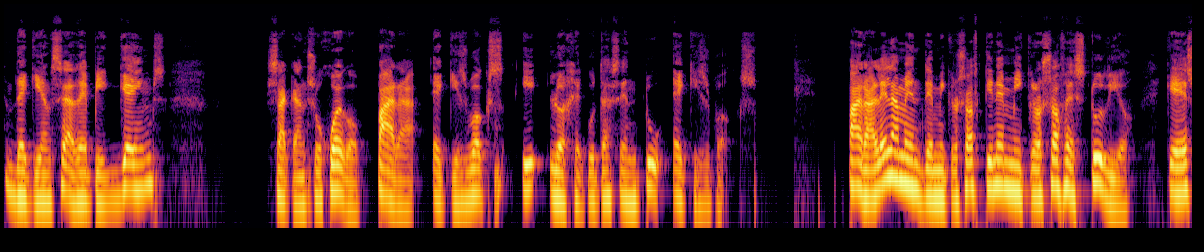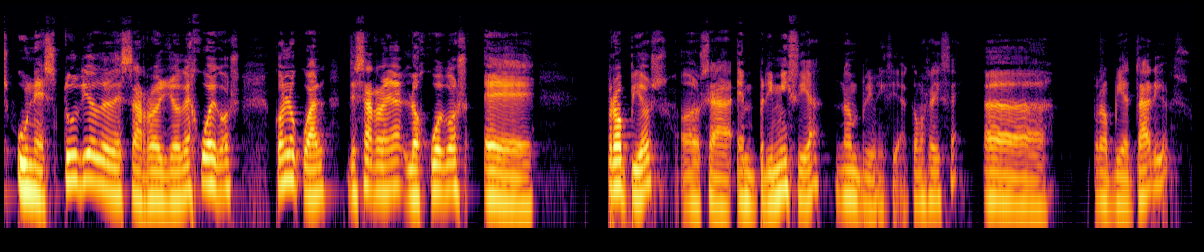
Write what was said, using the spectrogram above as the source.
de quien sea, de Epic Games, sacan su juego para Xbox y lo ejecutas en tu Xbox. Paralelamente, Microsoft tiene Microsoft Studio, que es un estudio de desarrollo de juegos, con lo cual desarrollan los juegos eh, propios, o sea, en primicia, no en primicia, ¿cómo se dice? Eh, propietarios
